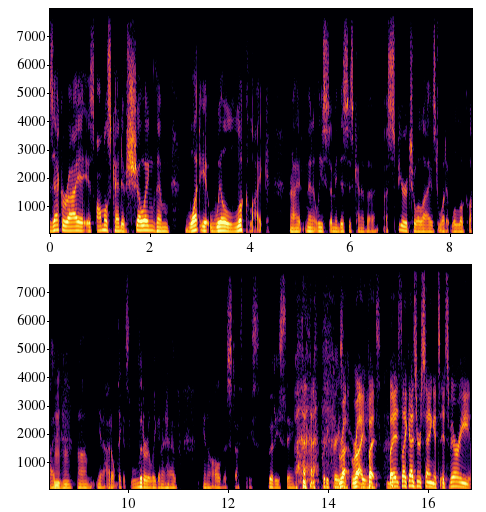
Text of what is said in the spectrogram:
Zechariah is almost kind of showing them what it will look like. Right. And at least, I mean, this is kind of a, a spiritualized what it will look like. Mm-hmm. Um, you know, I don't think it's literally going to have you know all this stuff that he's that he's seeing. Pretty crazy right, right. but but it's like as you're saying it's it's very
